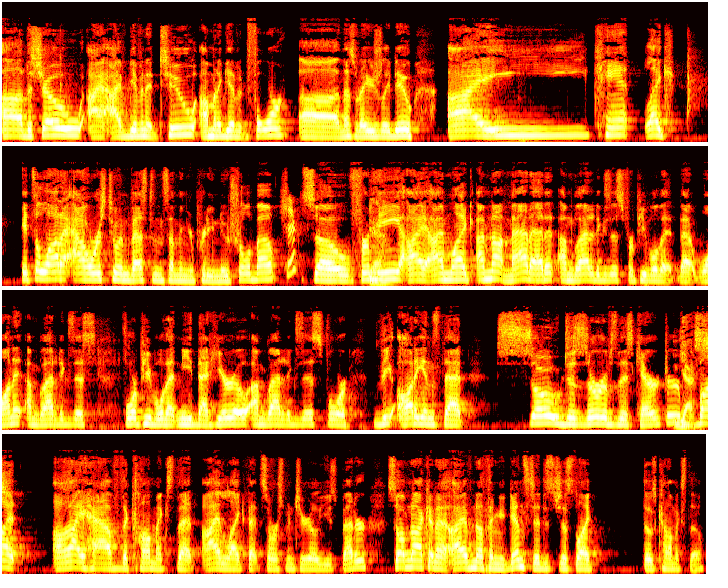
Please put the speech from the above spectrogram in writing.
Uh, the show, I, I've given it two. I'm gonna give it four. Uh, and that's what I usually do. I can't like, it's a lot of hours to invest in something you're pretty neutral about. Sure. So for Yeah. me, I, I'm like, I'm not mad at it. I'm glad it exists for people that, that want it. I'm glad it exists for people that need that hero. I'm glad it exists for the audience that so deserves this character. Yes. But I have the comics that I like that source material used better. So I'm not gonna, I have nothing against it. It's just like those comics though.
